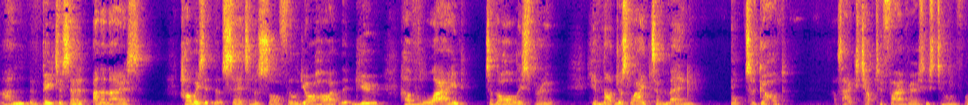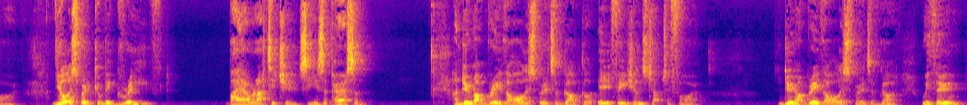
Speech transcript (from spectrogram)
And Peter said, Ananias, how is it that Satan has so filled your heart that you have lied to the Holy Spirit? You've not just lied to men, but to God. That's Acts chapter 5, verses 2 and 4. The Holy Spirit can be grieved by our attitudes. He is a person. And do not grieve the Holy Spirit of God, Ephesians chapter 4. Do not grieve the Holy Spirit of God, with whom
